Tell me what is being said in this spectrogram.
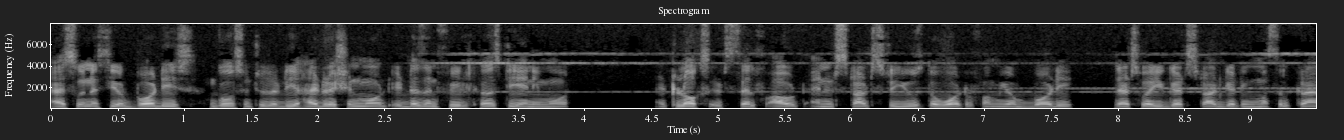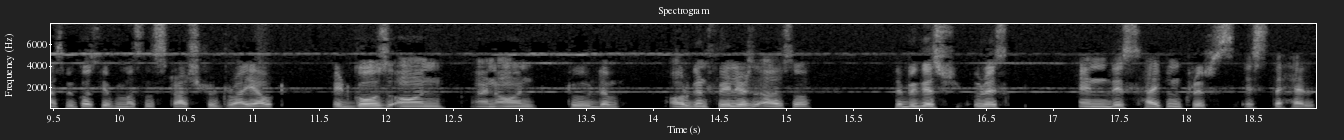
as soon as your body goes into the dehydration mode, it doesn't feel thirsty anymore. It locks itself out and it starts to use the water from your body. That's why you get start getting muscle cramps because your muscle starts to dry out. It goes on and on to the organ failures also. The biggest risk in this hiking trips is the health.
